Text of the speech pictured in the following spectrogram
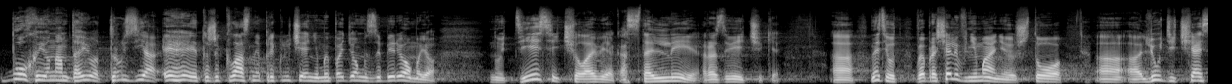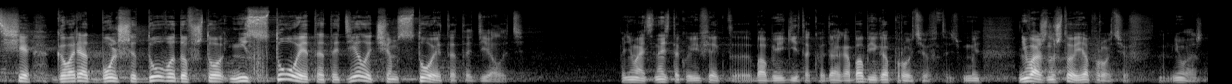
Бог ее нам дает, друзья, эй, это же классное приключение, мы пойдем и заберем ее. Но 10 человек, остальные разведчики – знаете, вот вы обращали внимание, что а, а, люди чаще говорят больше доводов, что не стоит это делать, чем стоит это делать. Понимаете, знаете, такой эффект э, Бабы Яги такой, да, а Баба Яга против. То есть мы, неважно что, я против, неважно.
